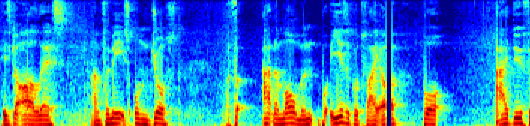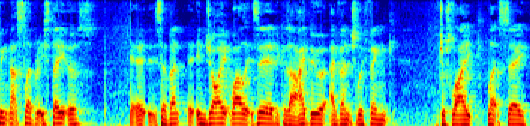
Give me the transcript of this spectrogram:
he's got all this. And for me, it's unjust for, at the moment. But he is a good fighter. But I do think that celebrity status. It's event, enjoy it while it's here because I do eventually think, just like let's say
